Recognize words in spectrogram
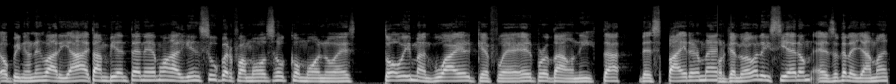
opiniones variadas. También tenemos a alguien súper famoso como lo es Tobey Maguire, que fue el protagonista de Spider-Man, porque luego le hicieron eso que le llaman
